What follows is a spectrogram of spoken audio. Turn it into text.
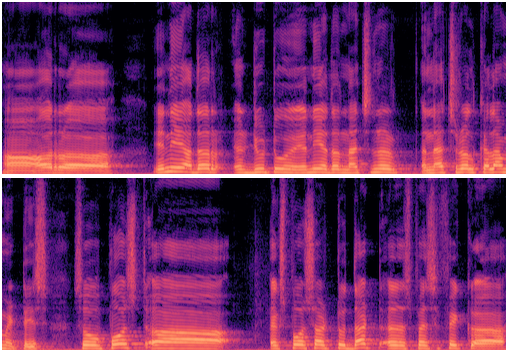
uh, or uh, any other uh, due to any other natural natural calamities so post uh, exposure to that uh, specific uh,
